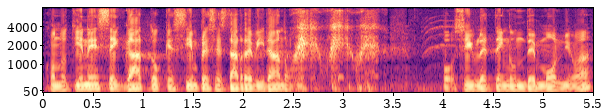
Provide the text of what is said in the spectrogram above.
Cuando tiene ese gato que siempre se está revirando, posible tenga un demonio. ¿ah?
